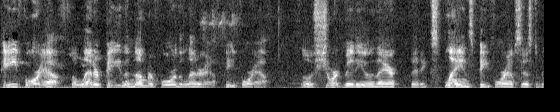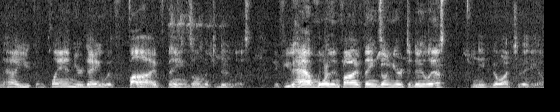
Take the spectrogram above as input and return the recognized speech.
P4F. The letter P, the number 4, the letter F, P4F. A little short video there that explains P4F system and how you can plan your day with five things on the to-do list. If you have more than five things on your to-do list, you need to go watch the video.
